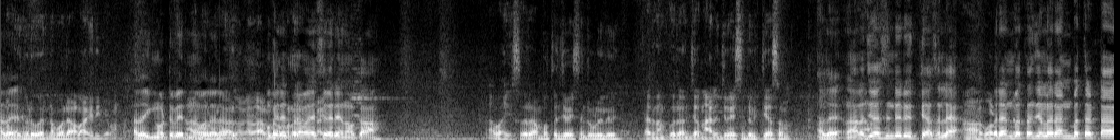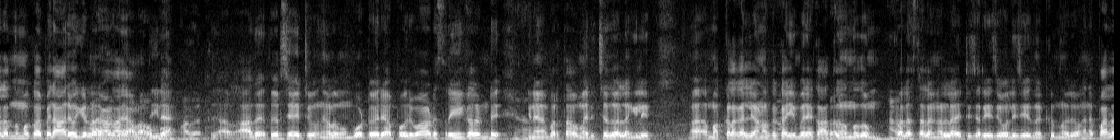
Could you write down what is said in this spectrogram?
അതെ. ഇങ്ങോട്ട് വരുന്ന പോലെ ആളായിരിക്കണം. അതെ ഇങ്ങോട്ട് വരുന്ന പോലെ ഒരാൾ. നമുക്ക് എത്ര വയസ്സ് വരെ നോക്കാം? ആ വയസ്സ് ഒരു അമ്പത്തഞ്ച് വയസ്സിന്റെ ഉള്ളിൽ കാരണം നമുക്കൊരു അഞ്ചാ നാലഞ്ച് വയസ്സിന്റെ വ്യത്യാസം അതെ. നാലഞ്ച് വയസ്സിന്റെ ഒരു വ്യത്യാസം അല്ലേ? ഒരു അൻപത്തഞ്ചുള്ള ഒരു അൻപത്തെട്ടായാലൊന്നും നമുക്ക് കുഴപ്പമില്ല. ആരോഗ്യമുള്ള ഒരാളായാൽ മതി അല്ലേ? അതെ. അതെ തീർച്ചയായിട്ടും നിങ്ങൾ മുമ്പോട്ട് വരിക. അപ്പോൾ ഒരുപാട് സ്ത്രീകളുണ്ട്. ഇങ്ങനെ ഭർത്താവ് മരിച്ചതും അല്ലെങ്കിൽ മക്കളെ കല്യാണമൊക്കെ കഴിയുമ്പോഴേ കാത്തു നിന്നതും പല സ്ഥലങ്ങളിലായിട്ട് ചെറിയ ജോലി ചെയ്ത് നിൽക്കുന്നവരും അങ്ങനെ പല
